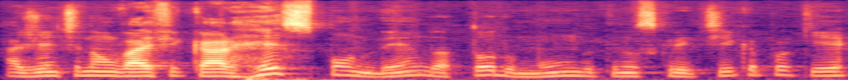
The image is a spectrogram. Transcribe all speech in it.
A gente não vai ficar respondendo a todo mundo que nos critica, porque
